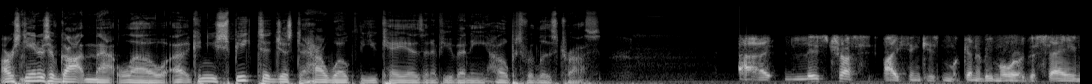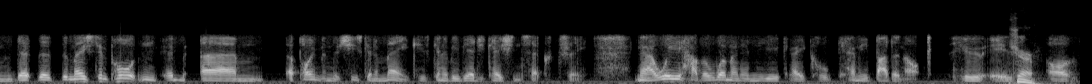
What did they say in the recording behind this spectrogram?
Our standards have gotten that low. Uh, can you speak to just how woke the UK is, and if you have any hopes for Liz Truss? Uh, Liz Truss, I think, is going to be more of the same. The, the, the most important um, appointment that she's going to make is going to be the Education Secretary. Now, we have a woman in the UK called Kemi Badenoch, who is sure. of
